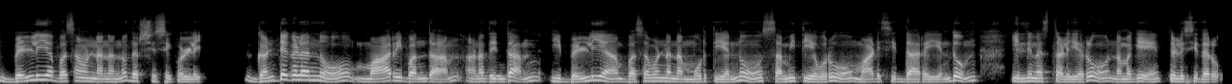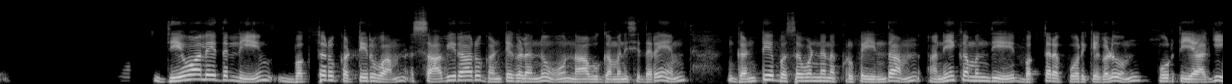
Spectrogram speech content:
ಬೆಳ್ಳಿಯ ಬಸವಣ್ಣನನ್ನು ದರ್ಶಿಸಿಕೊಳ್ಳಿ. ಗಂಟೆಗಳನ್ನು ಮಾರಿ ಬಂದ ಹಣದಿಂದ ಈ ಬೆಳ್ಳಿಯ ಬಸವಣ್ಣನ ಮೂರ್ತಿಯನ್ನು ಸಮಿತಿಯವರು ಮಾಡಿಸಿದ್ದಾರೆ ಎಂದು ಇಲ್ಲಿನ ಸ್ಥಳೀಯರು ನಮಗೆ ತಿಳಿಸಿದರು. ದೇವಾಲಯದಲ್ಲಿ ಭಕ್ತರು ಕಟ್ಟಿರುವ ಸಾವಿರಾರು ಗಂಟೆಗಳನ್ನು ನಾವು ಗಮನಿಸಿದರೆ ಗಂಟೆ ಬಸವಣ್ಣನ ಕೃಪೆಯಿಂದ ಅನೇಕ ಮಂದಿ ಭಕ್ತರ ಕೋರಿಕೆಗಳು ಪೂರ್ತಿಯಾಗಿ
